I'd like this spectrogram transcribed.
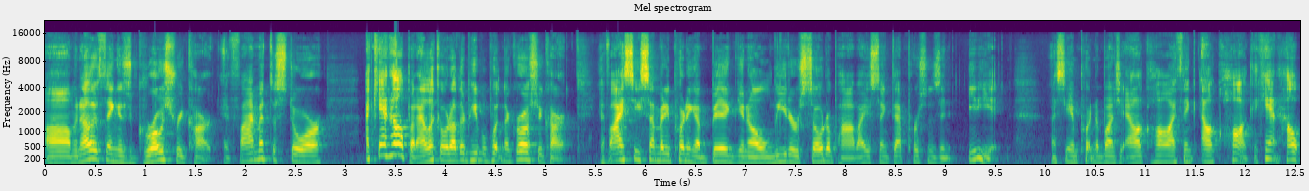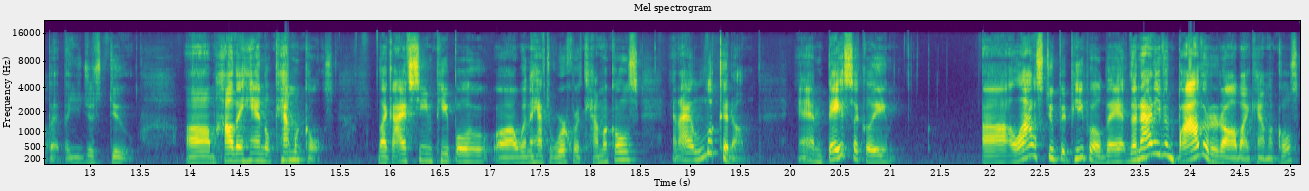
Um, another thing is grocery cart. If I'm at the store, I can't help it. I look at what other people put in their grocery cart. If I see somebody putting a big, you know, liter soda pop, I just think that person's an idiot. I see them putting a bunch of alcohol. I think alcoholic. I can't help it, but you just do. Um, how they handle chemicals. Like I've seen people uh, when they have to work with chemicals, and I look at them, and basically, uh, a lot of stupid people they they're not even bothered at all by chemicals,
